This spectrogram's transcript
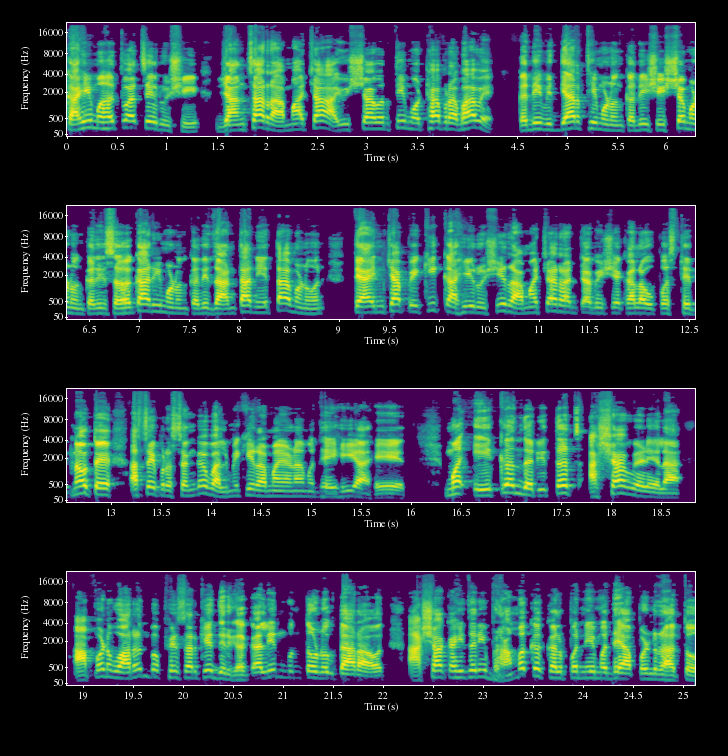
काही महत्त्वाचे ऋषी ज्यांचा रामाच्या आयुष्यावरती मोठा प्रभाव आहे कधी विद्यार्थी म्हणून कधी शिष्य म्हणून कधी सहकारी म्हणून कधी जाणता नेता म्हणून त्यांच्यापैकी काही ऋषी रामाच्या राज्याभिषेकाला उपस्थित नव्हते असे प्रसंग वाल्मिकी रामायणामध्येही आहेत. मग एकंदरीतच अशा वेळेला आपण वॉरन बफे सारखे दीर्घकालीन गुंतवणूकदार आहोत अशा काहीतरी भ्रामक कल्पनेमध्ये आपण राहतो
